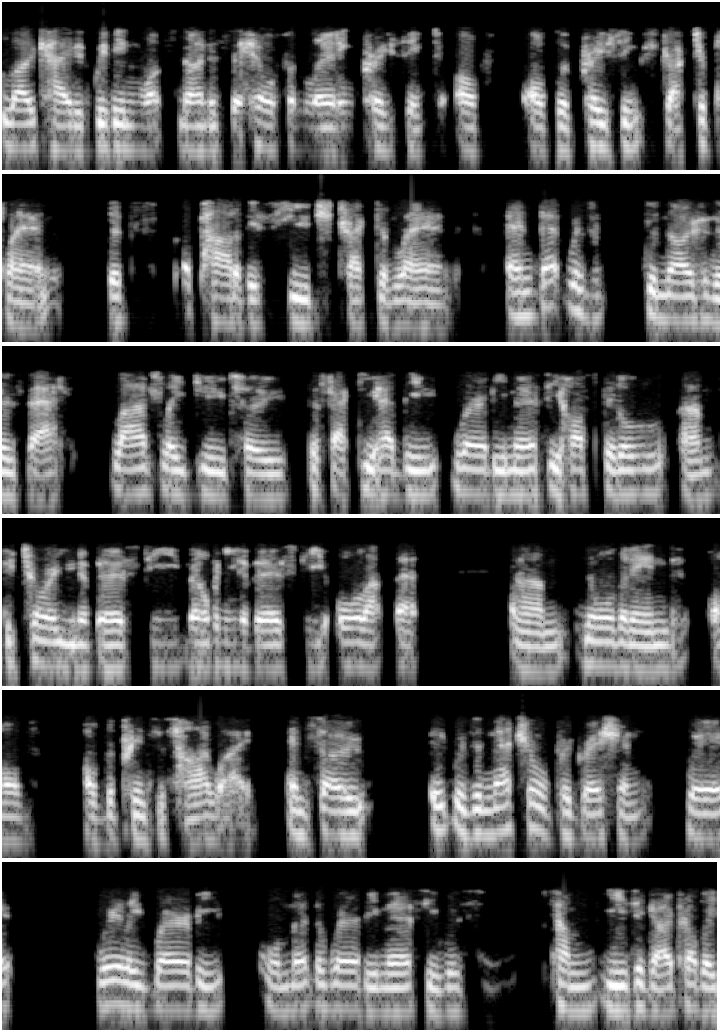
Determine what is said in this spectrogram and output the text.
located within what's known as the health and learning precinct of of the precinct structure plan. That's a part of this huge tract of land, and that was denoted as that largely due to the fact you had the Werribee Mercy Hospital, um, Victoria University, Melbourne University, all up that um, northern end of, of the Princes Highway. And so it was a natural progression where really Werribee, or the Werribee Mercy was some years ago, probably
